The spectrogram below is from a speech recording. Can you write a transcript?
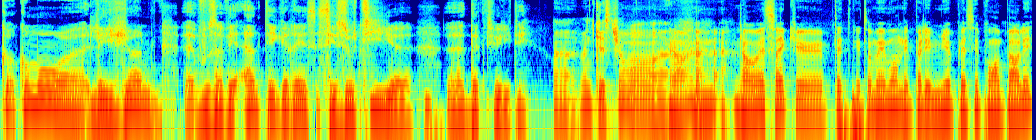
Co- comment euh, les jeunes, euh, vous avez intégré ces outils d'actualité? Ah, bonne question. Hein. Alors, alors ouais, c'est vrai que peut-être que Thomas et moi, on n'est pas les mieux placés pour en parler.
